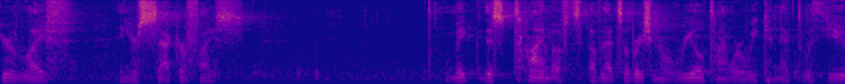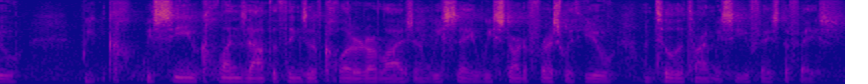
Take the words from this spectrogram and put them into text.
your life and your sacrifice make this time of, of that celebration a real time where we connect with you. We, we see you cleanse out the things that have cluttered our lives, and we say we start afresh with you until the time we see you face to face.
